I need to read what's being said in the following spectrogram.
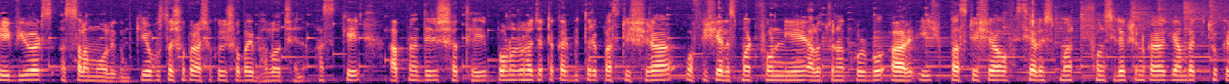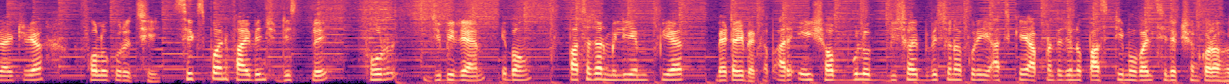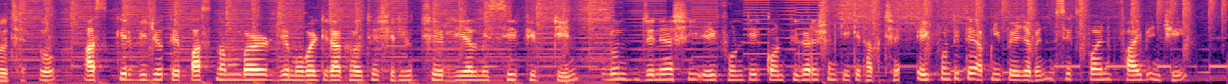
হে viewers আসসালামু আলাইকুম। কী অবস্থা সবাই আশা করি সবাই ভালো আছেন। আজকে আপনাদের সাথে পনেরো হাজার টাকার ভিতরে পাঁচটি সেরা অফিসিয়াল স্মার্টফোন নিয়ে আলোচনা করব। আর এই পাঁচটি সেরা অফিসিয়াল স্মার্টফোন সিলেকশন করার আগে আমরা কিছু ক্রাইটেরিয়া ফলো করেছি। Six point five inch display four GB RAM এবং পাঁচ হাজার মিলি এমপিয়ার ব্যাটারি ব্যাকআপ। আর এই সবগুলো বিষয় বিবেচনা করে আজকে আপনাদের জন্য পাঁচটি মোবাইল সিলেকশন করা হয়েছে। তো আজকের ভিডিওতে পাঁচ নাম্বার যে মোবাইলটি রাখা হয়েছে, সেটি হচ্ছে রিয়েলমি সি ফিফটিন চলুন জেনে আসি, এই ফোনটির কনফিগারেশন কী কী থাকছে? এই ফোনটিতে আপনি পেয়ে যাবেন six point five inch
